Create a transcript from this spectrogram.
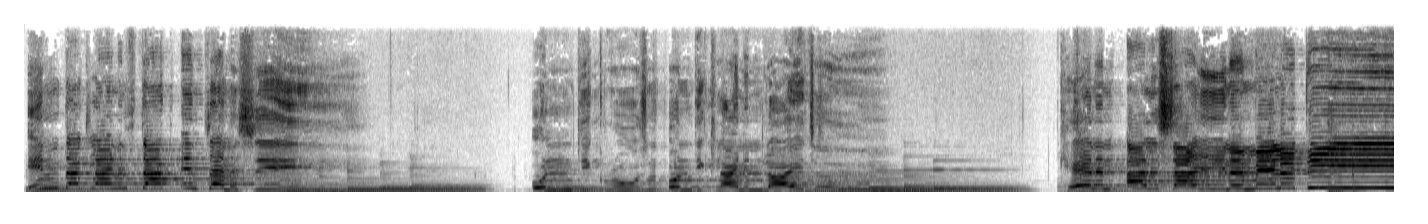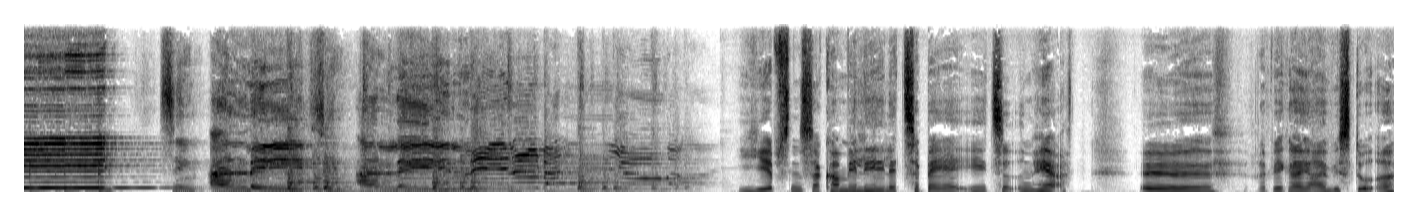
in der kleinen Stadt in Tennessee. Und die großen und die kleinen Leute kennen alle seine Melodie. Sing and lead sing ein Lied, little Jebsen, så kom vi lige lidt tilbage i tiden her. Øh, Rebecca og jeg, vi stod og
